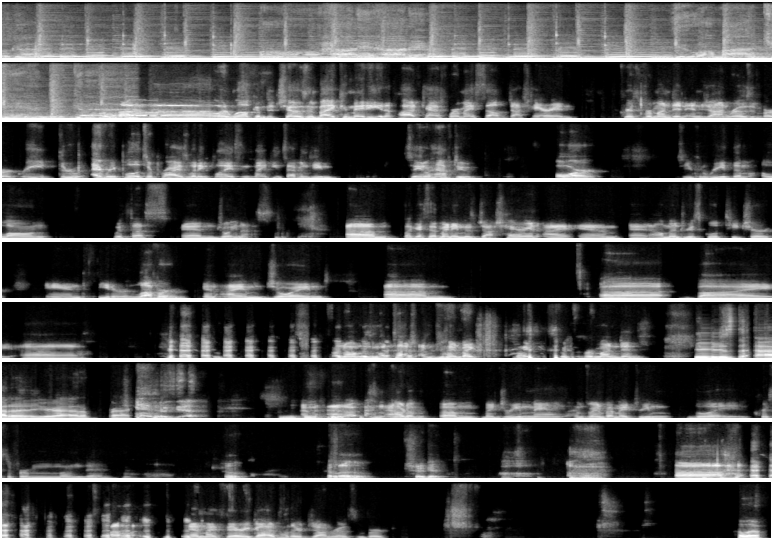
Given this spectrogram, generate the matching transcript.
sugar. Oh, honey, honey, you are my candy girl. Hello, and welcome to Chosen by Committee, the podcast where myself, Josh Herron, Christopher Munden, and John Rosenberg read through every Pulitzer Prize winning play since 1917. So you don't have to. Or so you can read them along with us and join us. Um, like I said, my name is Josh Herron. I am an elementary school teacher and theater lover, and I am joined um, uh, by. Uh, oh no, I'm losing my touch. I'm joined by, by Christopher Munden. You're just out of you're out of practice. I'm, out- I'm out of um, my dream man. I'm joined by my dream boy, Christopher Munden. Oh, hello, sugar. uh, uh, and my fairy godmother, John Rosenberg. Hello.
